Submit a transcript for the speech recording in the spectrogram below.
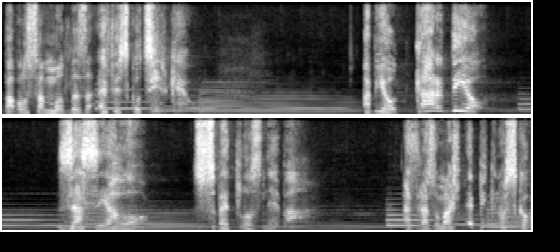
Pavol sa modlil za Efeskú církev, aby ho kardio zasiahlo svetlo z neba. A zrazu máš epiknosko.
